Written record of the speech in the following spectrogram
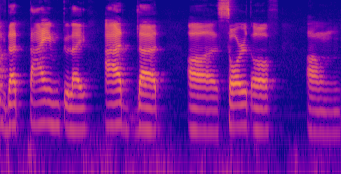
have that time to like add that uh sort of um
